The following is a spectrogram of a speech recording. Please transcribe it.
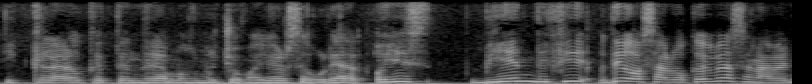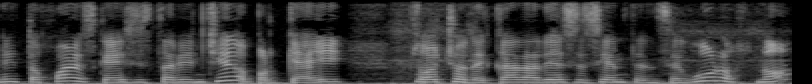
y claro que tendríamos mucho mayor seguridad. Hoy es bien difícil, digo, salvo que vivas en la Benito Juárez, que ahí sí está bien chido, porque ahí ocho de cada diez se sienten seguros, ¿no?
